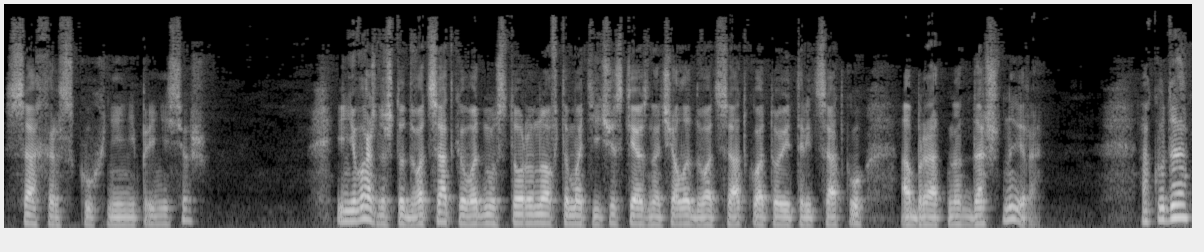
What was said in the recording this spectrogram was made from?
сахар с кухни не принесешь. И не важно, что двадцатка в одну сторону автоматически означала двадцатку, а то и тридцатку обратно до шныра. «А куда?»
